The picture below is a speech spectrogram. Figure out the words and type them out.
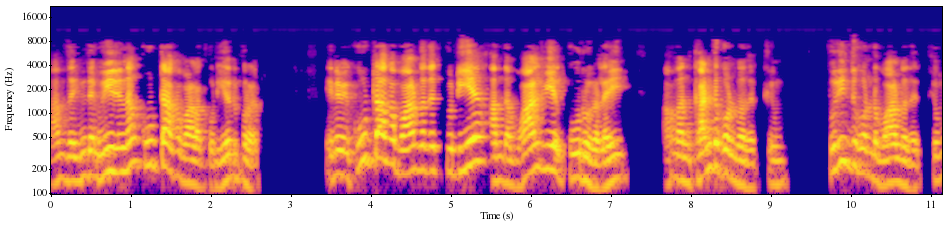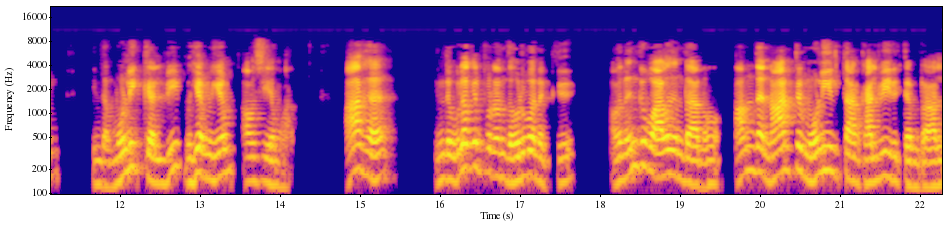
அந்த இந்த உயிரினம் கூட்டாக வாழக்கூடிய ஒரு பிறவி. எனவே கூட்டாக வாழ்வதற்குரிய அந்த வாழ்வியல் கூறுகளை அவன் கண்டு கொள்வதற்கும் புரிந்து கொண்டு வாழ்வதற்கும் இந்த மொழிக்கல்வி மிக மிக அவசியமாகும். ஆக இந்த உலகில் பிறந்த ஒருவனுக்கு அவன் எங்கு வாழுகின்றானோ, அந்த நாட்டு மொழியில் தான் கல்வி இருக்கின்றால்,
